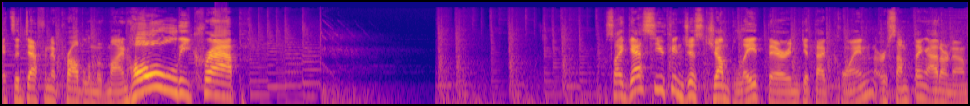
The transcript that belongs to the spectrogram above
It's a definite problem of mine. Holy crap! So I guess you can just jump late there and get that coin or something. I don't know.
